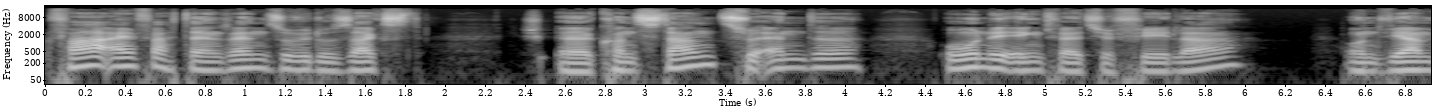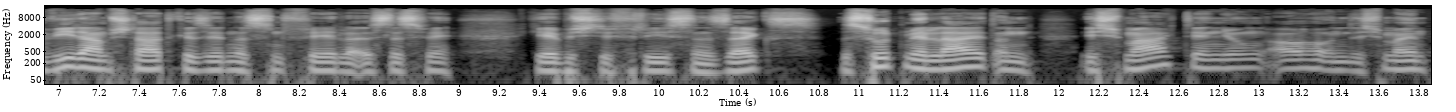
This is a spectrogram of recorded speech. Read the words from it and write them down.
fahr einfach dein Rennen, so wie du sagst, äh, konstant zu Ende, ohne irgendwelche Fehler. Und wir haben wieder am Start gesehen, dass es ein Fehler ist. Deswegen gebe ich die Friesen 6. Es tut mir leid und ich mag den Jungen auch. Und ich meine,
